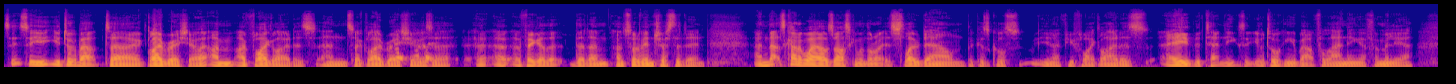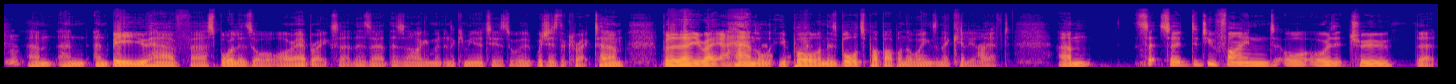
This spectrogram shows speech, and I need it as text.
So, so you, you talk about uh, glide ratio. I, am I fly gliders, and so glide ratio is a, a, a, figure that, that I'm, I'm sort of interested in, and that's kind of why I was asking whether or not it's slowed down because, of course, you know, if you fly gliders, a the techniques that you're talking about for landing are familiar, mm-hmm. um, and and b you have uh, spoilers or, or air brakes. Uh, there's a there's an argument in the community as to which is the correct term, but at any rate, a handle that you pull and these boards pop up on the wings and they kill your lift. Um, so, so did you find, or or is it true that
